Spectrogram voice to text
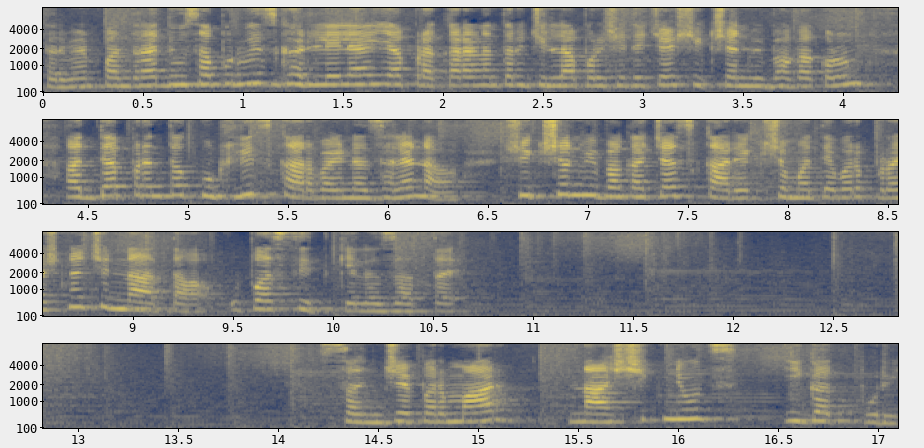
दरम्यान पंधरा दिवसापूर्वीच घडलेल्या या प्रकारानंतर जिल्हा परिषदेच्या शिक्षण विभागाकडून अद्यापर्यंत कुठलीच कारवाई न झाल्यानं शिक्षण विभागाच्याच कार्यक्षमतेवर प्रश्नचिन्ह आता उपस्थित केलं जात आहे. संजय परमार नाशिक न्यूज इगतपुरी.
